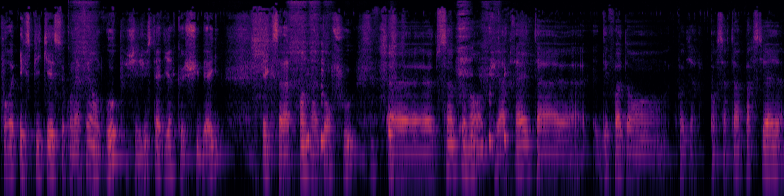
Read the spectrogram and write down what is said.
pour expliquer ce qu'on a fait en groupe, j'ai juste à dire que je suis bègue et que ça va prendre un temps fou, tout simplement. Puis après, tu as des fois, dans, dire, pour certains partiels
